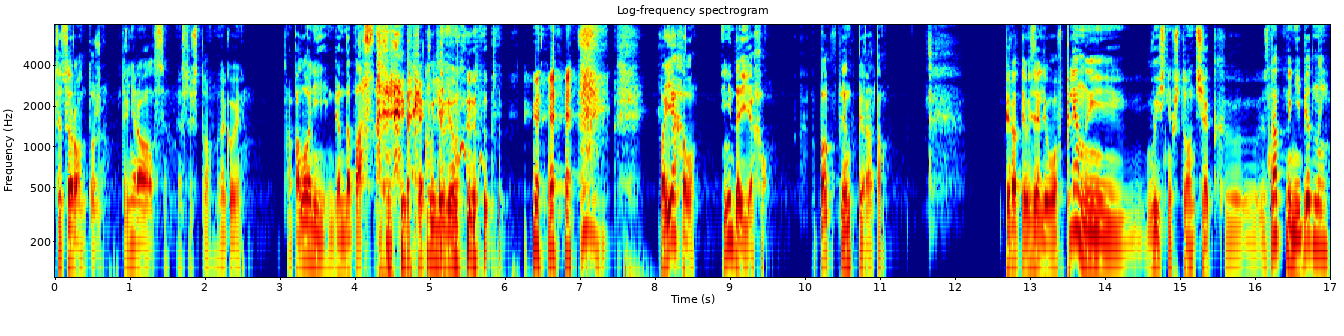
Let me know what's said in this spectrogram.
Цицерон тоже тренировался, если что. Такой Аполлоний Гандапас, как мы любим. Поехал и не доехал. Попал в плен к пиратам. Пираты взяли его в плен и, выяснив, что он человек э, знатный, не бедный,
